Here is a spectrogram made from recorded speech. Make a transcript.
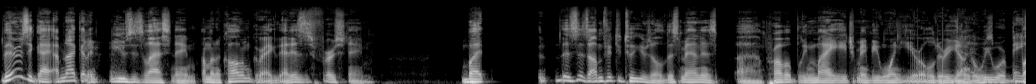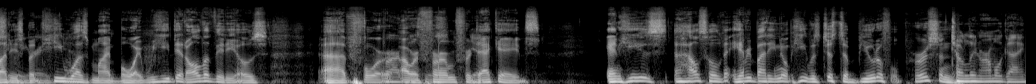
there's a guy. I'm not going to use his last name. I'm going to call him Greg. That is his first name. But this is. I'm 52 years old. This man is uh, probably my age, maybe one year older or younger. we were buddies, but age, he yeah. was my boy. We, he did all the videos uh, for, For our our firm for yeah. decades. And he is a household. Everybody knew him. He was just a beautiful person. totally normal guy.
